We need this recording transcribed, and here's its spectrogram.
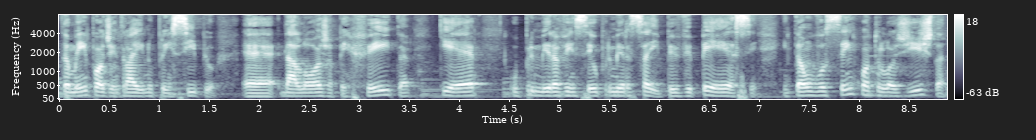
também pode entrar aí no princípio é, da loja perfeita, que é o primeiro a vencer, o primeiro a sair, PVPS. Então você, enquanto lojista,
